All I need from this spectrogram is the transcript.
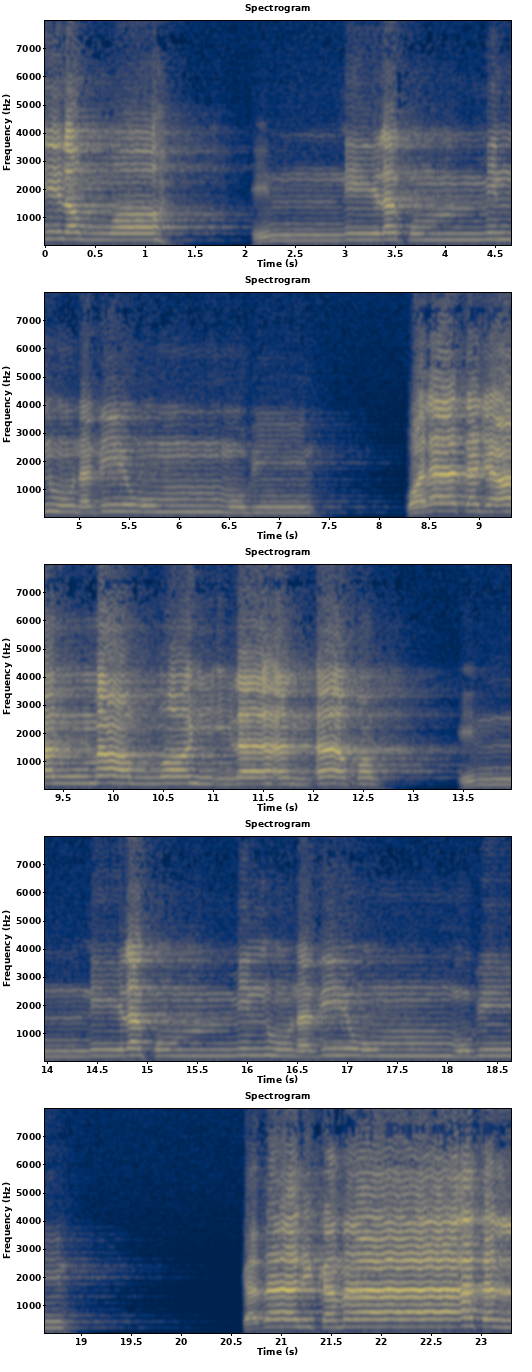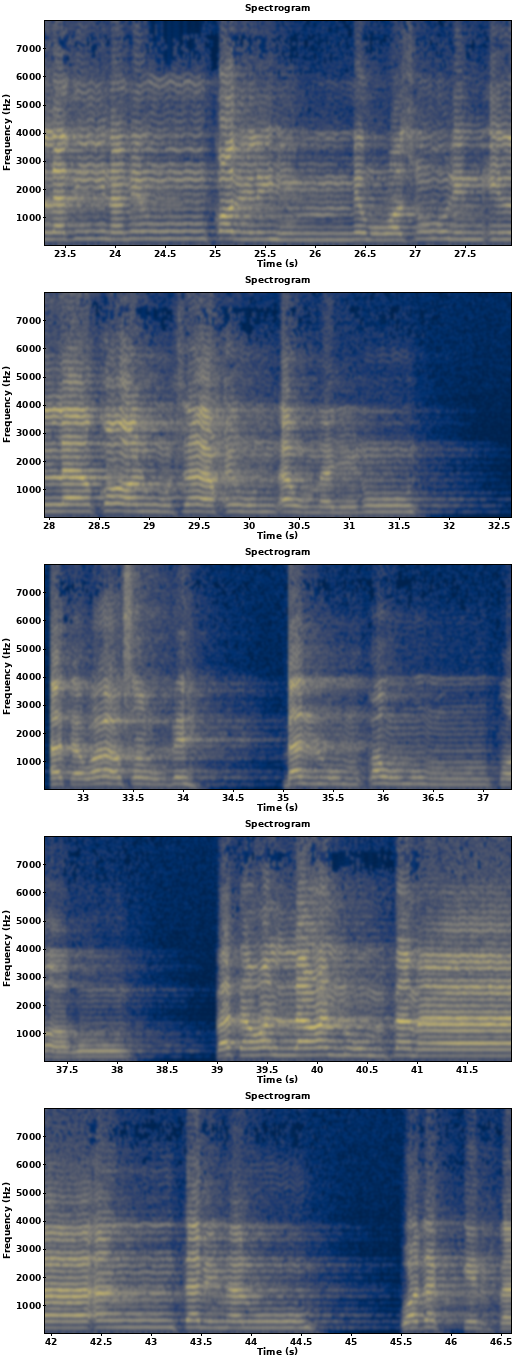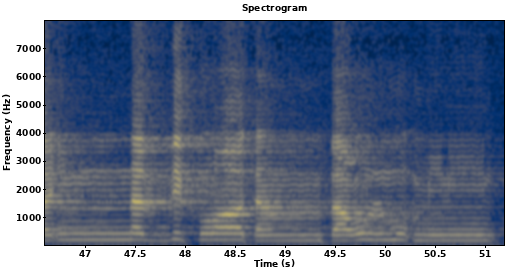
إلى الله. إني لكم منه نذير مبين. ولا تجعلوا مع الله إلها آخر. إني لكم منه نذير مبين. كذلك ما أتى الذين من قبلهم من رسول إلا قالوا ساحر أو مجنون أتواصوا به بل هم قوم طاغون فتول عنهم فما أنت بملوم وذكر فإن الذكرى تنفع المؤمنين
